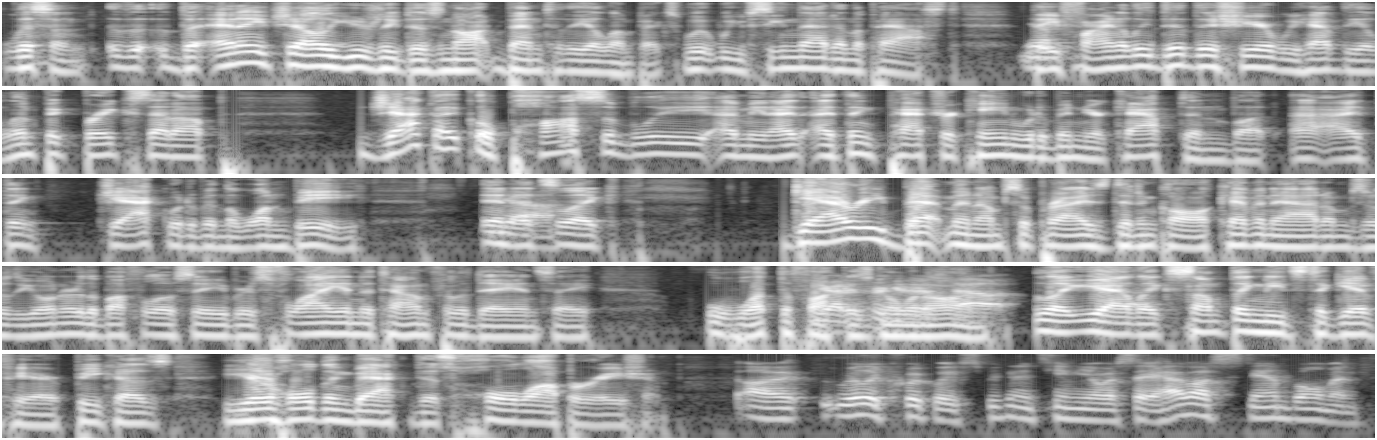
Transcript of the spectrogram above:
Listen, the, the NHL usually does not bend to the Olympics. We, have seen that in the past. They finally did this year. We have the Olympic break set up. Jack Eichel possibly. I mean, I, I think Patrick Kane would have been your captain, but I, I think Jack would have been the one B, and yeah. it's like Gary Bettman. I'm surprised didn't call Kevyn Adams or the owner of the Buffalo Sabres fly into town for the day and say, "What the fuck is going on?" Out. Like, yeah, like something needs to give here because you're holding back this whole operation. Uh, really quickly, speaking of Team USA, how about Stan Bowman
